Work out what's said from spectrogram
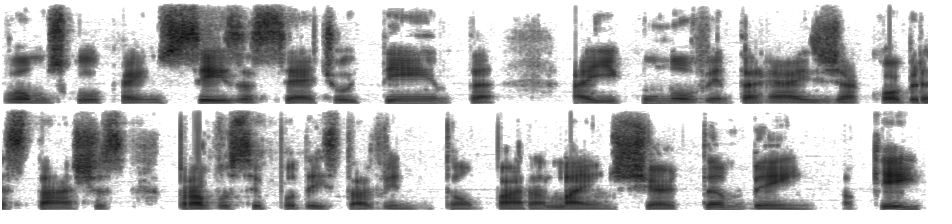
vamos colocar aí uns 6 a 7, 80, aí com 90 reais já cobre as taxas para você poder estar vindo então para Lionshare também, ok?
